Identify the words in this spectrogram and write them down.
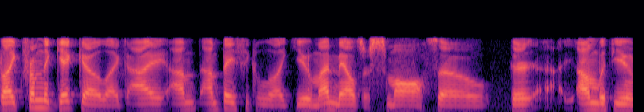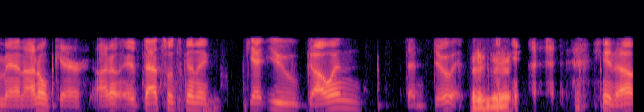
like from the get go, like I I'm I'm basically like you. My males are small, so they're I'm with you, man. I don't care. I don't if that's what's going to get you going, then do it. Mhm. you know.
